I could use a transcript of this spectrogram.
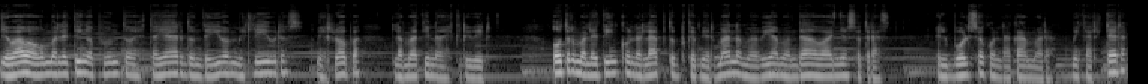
Llevaba un maletín a punto de estallar donde iban mis libros, mi ropa, la máquina de escribir. Otro maletín con la laptop que mi hermana me había mandado años atrás, el bolso con la cámara, mi cartera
